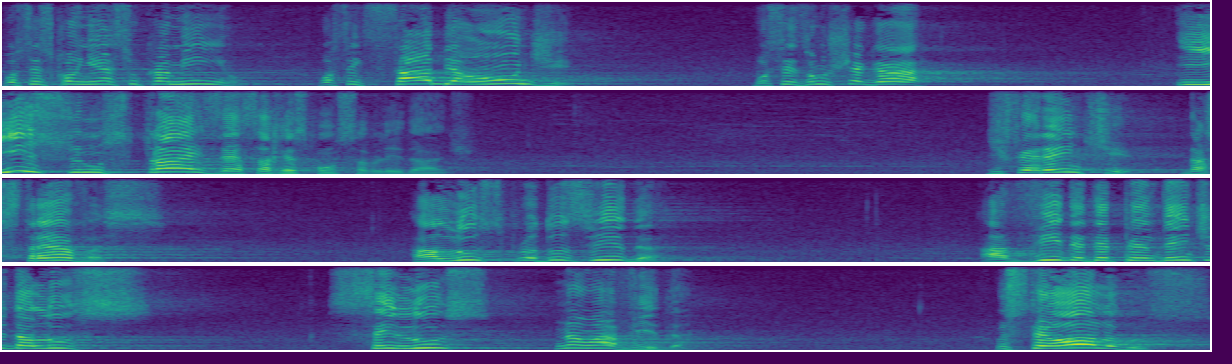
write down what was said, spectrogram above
vocês conhecem o caminho, vocês sabem aonde vocês vão chegar. E isso nos traz essa responsabilidade. Diferente das trevas, a luz produz vida. A vida é dependente da luz. Sem luz, não há vida. Os teólogos,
